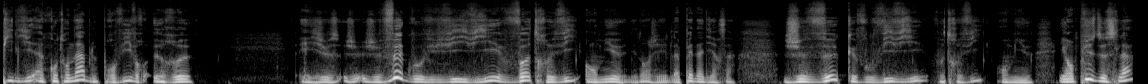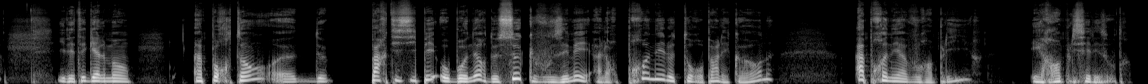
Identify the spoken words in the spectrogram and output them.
pilier incontournable pour vivre heureux. Et je, veux que vous viviez votre vie en mieux. Non, j'ai eu de la peine à dire ça. Je veux que vous viviez votre vie en mieux. Et en plus de cela, il est également important euh, de participer au bonheur de ceux que vous aimez. Alors prenez le taureau par les cornes, apprenez à vous remplir et remplissez les autres.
